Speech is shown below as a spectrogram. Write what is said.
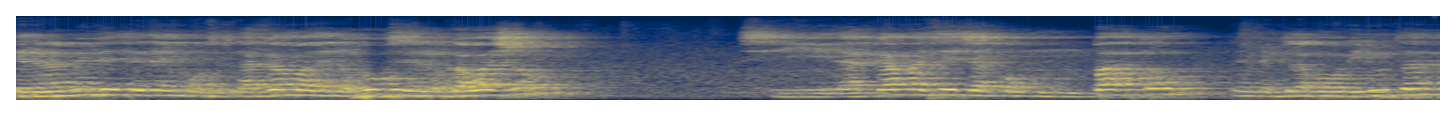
Generalmente tenemos la cama de los boxes de los caballos. Si la cama es hecha con pasto, le mezclamos viruta.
